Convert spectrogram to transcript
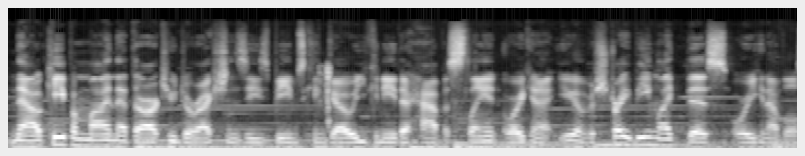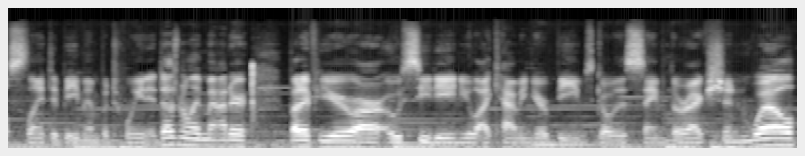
Now, keep in mind that there are two directions these beams can go. You can either have a slant, or you can have, you have a straight beam like this, or you can have a little slanted beam in between. It doesn't really matter, but if you are OCD and you like having your beams go the same direction, well,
